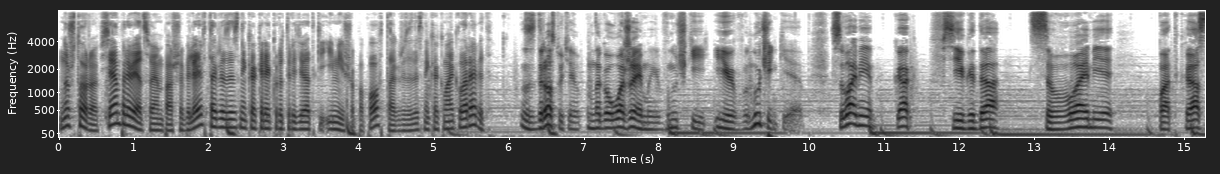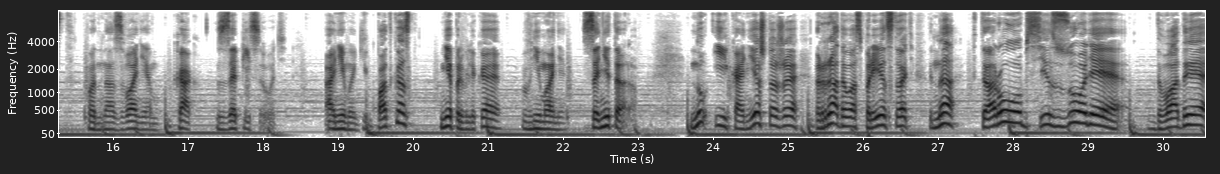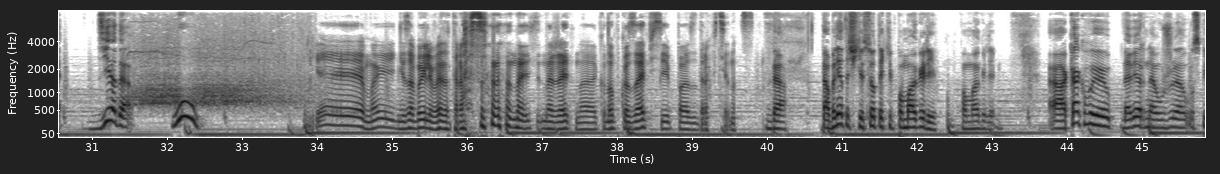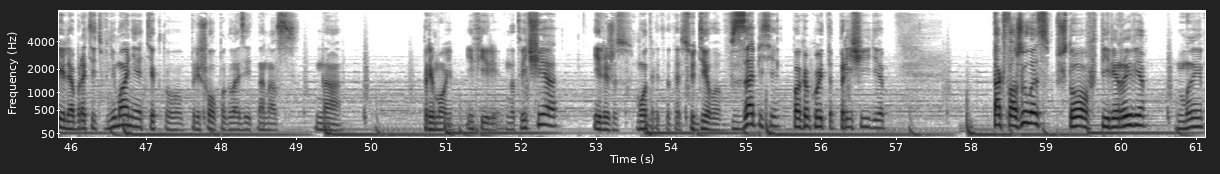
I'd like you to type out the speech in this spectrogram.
Ну что же, всем привет, с вами Паша Беляев, также известный как Рекрут 3 девятки, и Миша Попов, также известный как Майкл Рэббит. Здравствуйте, многоуважаемые внучки и внученьки. С вами, как всегда, с вами подкаст под названием «Как записывать аниме гик подкаст, не привлекая внимания санитаров». Ну и, конечно же, рады вас приветствовать на втором сезоне 2D Деда. У! Е, мы не забыли в этот раз нажать на кнопку записи «Поздравьте нас». Да, таблеточки все-таки помогли, помогли. А как вы, наверное, уже успели обратить внимание, те, кто пришел поглазеть на нас на прямой эфире на Твиче, или же смотрит это все дело в записи по какой-то причине, так сложилось, что в перерыве мы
